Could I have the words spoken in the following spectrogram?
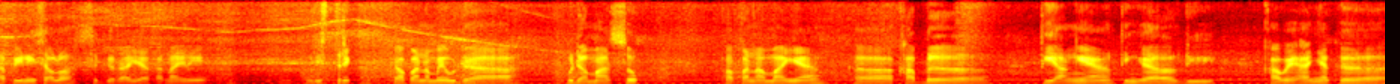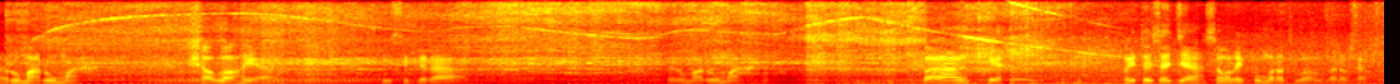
Tapi ini insya Allah segera ya karena ini listrik apa namanya udah udah masuk apa namanya eh, kabel tiangnya tinggal di KWH nya ke rumah-rumah. Insya Allah ya ini segera ke rumah-rumah Bang, ya. Oh, itu saja. Assalamualaikum warahmatullahi wabarakatuh.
